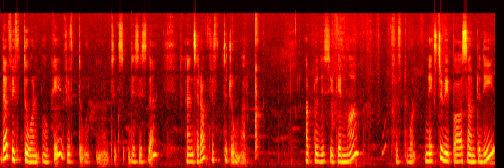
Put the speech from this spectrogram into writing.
the fifth one. Okay, fifth one, not six. This is the answer of fifth two mark. Up to this you can mark fifth one. Next we pass on to the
